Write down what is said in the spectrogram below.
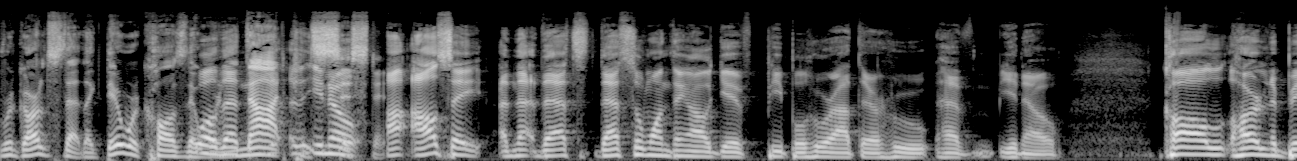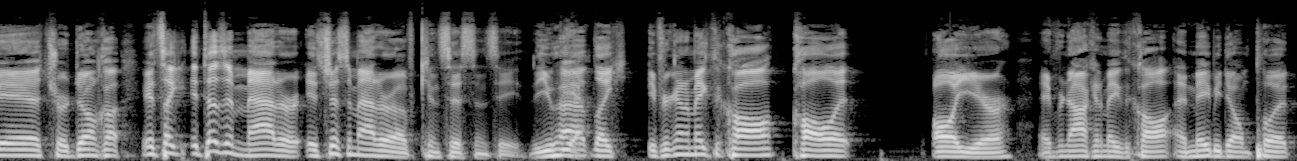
regardless of that, like there were calls that well, were that's not uh, you know. consistent. I'll say, and that, that's that's the one thing I'll give people who are out there who have you know call Harden a bitch or don't call. It's like it doesn't matter. It's just a matter of consistency. You have Yeah. like if you're gonna make the call, call it all year, and if you're not gonna make the call, and maybe don't put.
